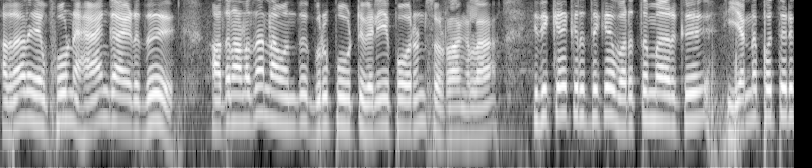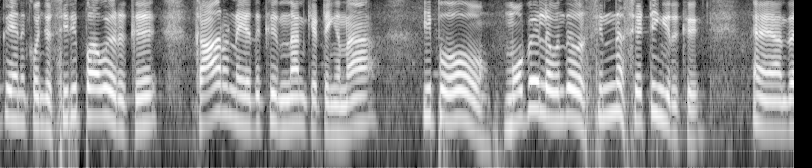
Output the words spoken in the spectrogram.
அதனால் என் ஃபோன் ஹேங் ஆகிடுது அதனால தான் நான் வந்து குரூப்பை விட்டு வெளியே போகிறேன்னு சொல்கிறாங்களாம் இது கேட்குறதுக்கே வருத்தமாக இருக்குது என்னை பொறுத்த வரைக்கும் எனக்கு கொஞ்சம் சிரிப்பாகவும் இருக்குது காரணம் எதுக்கு என்னான்னு கேட்டிங்கன்னா இப்போது மொபைலில் வந்து ஒரு சின்ன செட்டிங் இருக்குது அந்த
